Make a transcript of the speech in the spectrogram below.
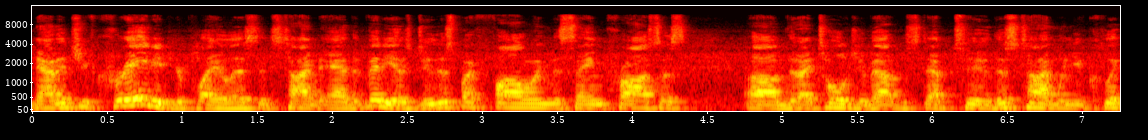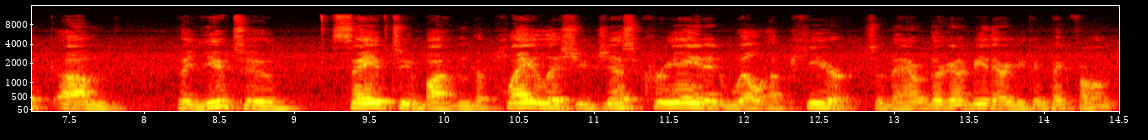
Now that you've created your playlist it's time to add the videos. Do this by following the same process um, that I told you about in step two. This time when you click um, the YouTube save to button the playlist you just created will appear. So they're, they're going to be there you can pick from them.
